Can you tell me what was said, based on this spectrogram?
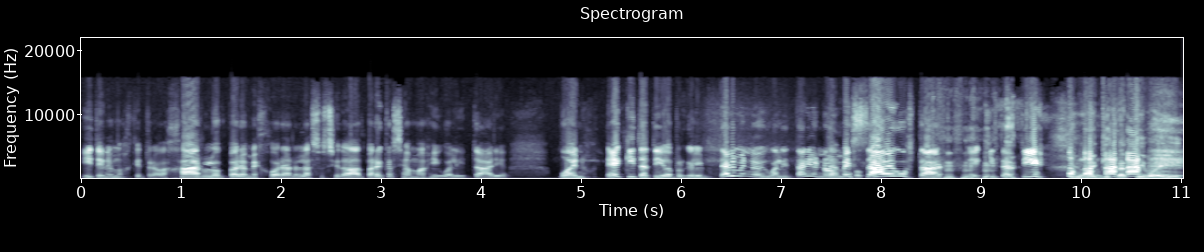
Y tenemos que trabajarlo para mejorar la sociedad, para que sea más igualitaria. Bueno, equitativa, porque el término igualitario no Tampoco. me sabe gustar. Equitativo. equitativo ahí.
